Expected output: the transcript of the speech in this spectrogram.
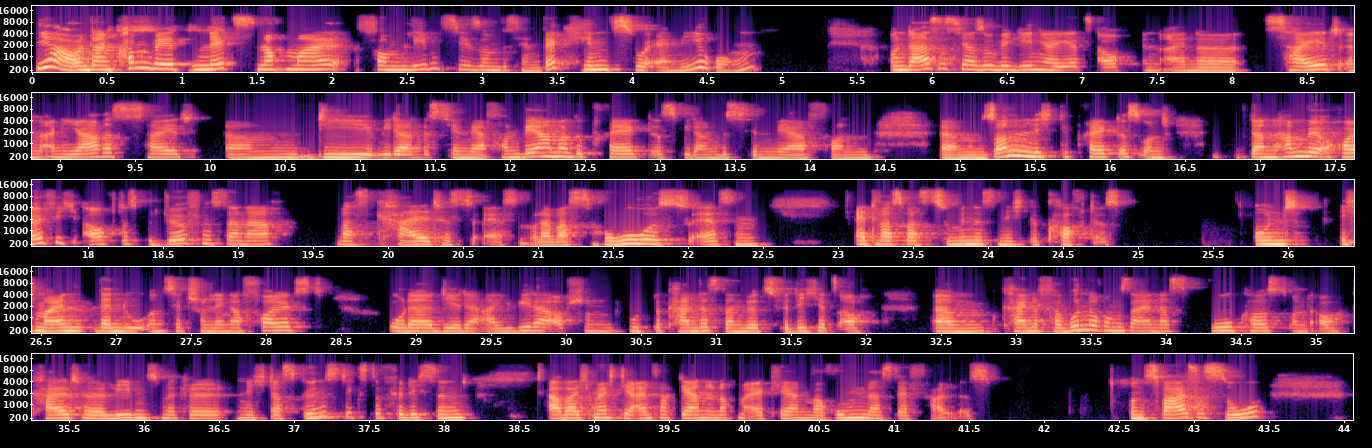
Ja, und dann kommen wir jetzt nochmal vom Lebensstil so ein bisschen weg hin zur Ernährung. Und da ist es ja so, wir gehen ja jetzt auch in eine Zeit, in eine Jahreszeit, ähm, die wieder ein bisschen mehr von Wärme geprägt ist, wieder ein bisschen mehr von ähm, Sonnenlicht geprägt ist. Und dann haben wir häufig auch das Bedürfnis danach, was Kaltes zu essen oder was Rohes zu essen, etwas, was zumindest nicht gekocht ist. Und ich meine, wenn du uns jetzt schon länger folgst oder dir der Ayurveda auch schon gut bekannt ist, dann wird es für dich jetzt auch ähm, keine Verwunderung sein, dass Rohkost und auch kalte Lebensmittel nicht das günstigste für dich sind. Aber ich möchte dir einfach gerne nochmal erklären, warum das der Fall ist. Und zwar ist es so,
